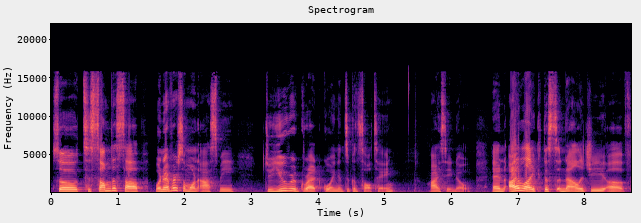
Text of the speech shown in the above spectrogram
So, to sum this up, whenever someone asks me, Do you regret going into consulting? I say no. And I like this analogy of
